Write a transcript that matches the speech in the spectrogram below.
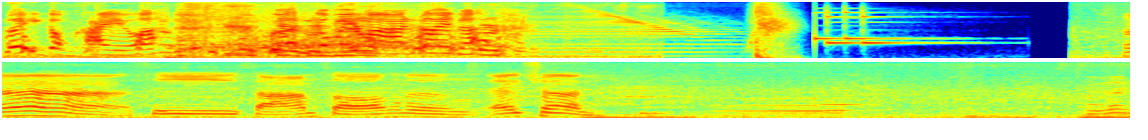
เฮ้ยกับใครวะ เพื่อนก็ไม่มาด้วยนะ ห้าสี่สามสองหนึ่งแอคชั่น เฮ้ย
